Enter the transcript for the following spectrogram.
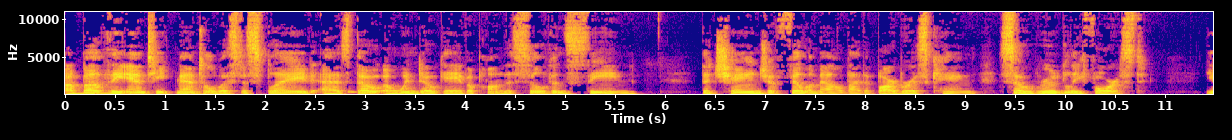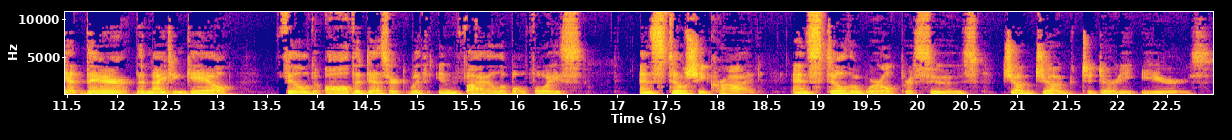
Above the antique mantel was displayed, as though a window gave upon the sylvan scene, the change of Philomel by the barbarous king, so rudely forced. Yet there the nightingale filled all the desert with inviolable voice, and still she cried, and still the world pursues, jug jug to dirty ears.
